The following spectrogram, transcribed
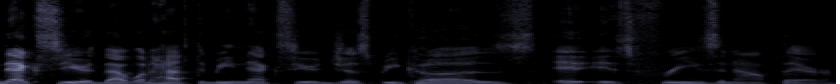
next year. That would have to be next year just because it is freezing out there.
